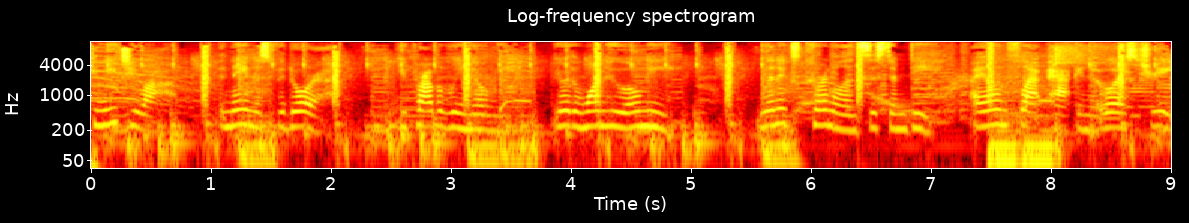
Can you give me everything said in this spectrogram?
Konnichiwa. The name is Fedora. You probably know me. You're the one who owe me. Linux kernel and systemd. I own Flatpak and OSTree.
